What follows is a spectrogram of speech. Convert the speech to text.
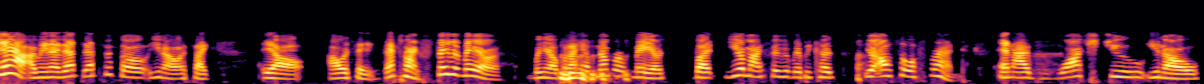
Yeah, I mean that that's just so you know it's like you know I always say that's my favorite mayor, you know, but I have a number of mayors, but you're my favorite mayor because you're also a friend, and I've watched you, you know,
